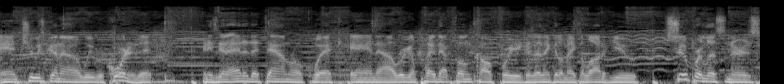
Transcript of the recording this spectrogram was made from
And Chewy's gonna, we recorded it, and he's gonna edit it down real quick, and uh, we're gonna play that phone call for you because I think it'll make a lot of you super listeners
